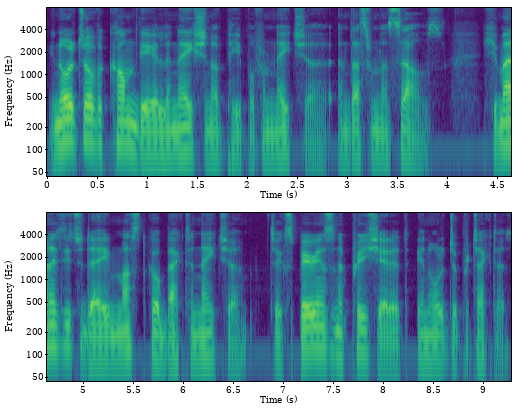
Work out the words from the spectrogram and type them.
In order to overcome the alienation of people from nature, and thus from themselves, humanity today must go back to nature to experience and appreciate it in order to protect it.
